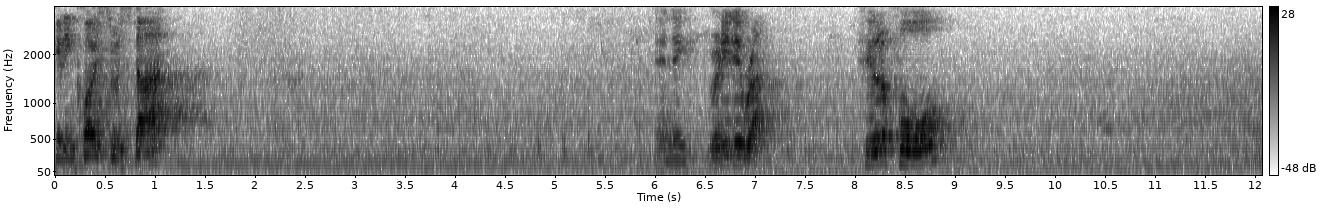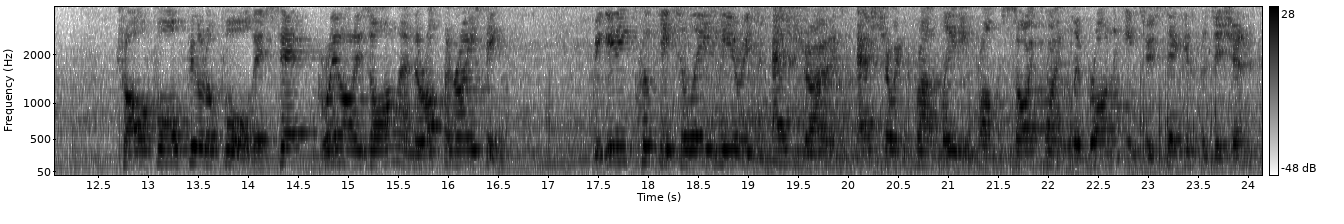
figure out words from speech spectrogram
getting close to a start. And they're ready to run. Field of four. Trial four, field of four. They're set, green light is on, and they're off and racing. Beginning quickly to lead here is Astro, and it's Astro in front leading from Cyclone LeBron into second position.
